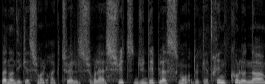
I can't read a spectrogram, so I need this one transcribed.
Pas d'indication à l'heure actuelle sur la suite du déplacement de Catherine Colonna.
